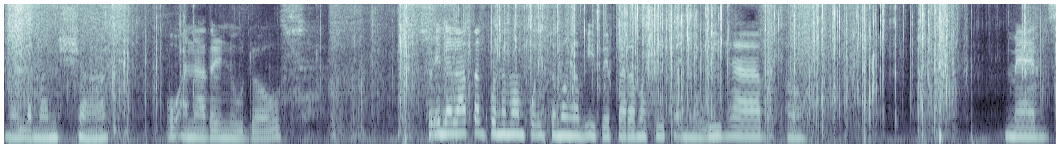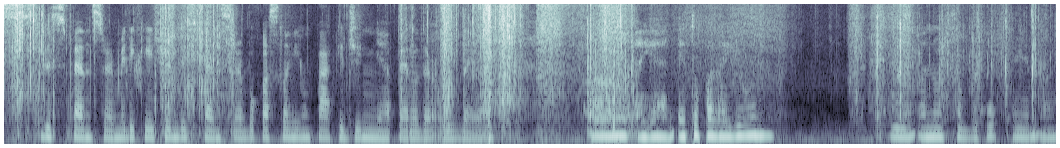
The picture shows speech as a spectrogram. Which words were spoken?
May laman siya. O, another noodles. So, ilalatag ko naman po ito mga BFF para makita nyo. We have, oh, meds dispenser, medication dispenser. Bukas lang yung packaging niya, pero they're all there. Ah, ayan. Ito pala yun. Yung ano sa buhok. Ayan ang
